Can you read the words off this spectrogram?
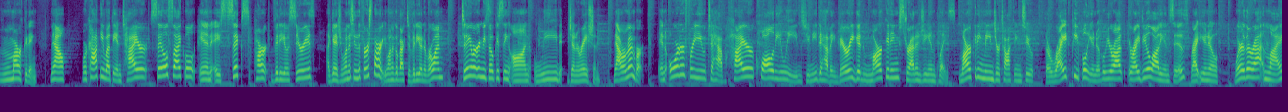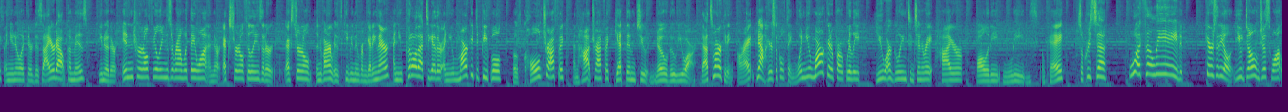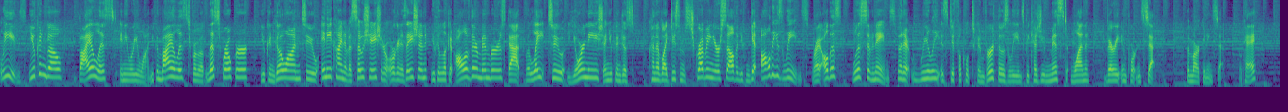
marketing. Now, we're talking about the entire sales cycle in a six part video series. Again, if you want to see the first part, you want to go back to video number one. Today, we're going to be focusing on lead generation. Now, remember, in order for you to have higher quality leads, you need to have a very good marketing strategy in place. Marketing means you're talking to the right people. You know who your, your ideal audience is, right? You know where they're at in life and you know what their desired outcome is. You know their internal feelings around what they want and their external feelings that are external environment that's keeping them from getting there. And you put all that together and you market to people, both cold traffic and hot traffic, get them to know who you are. That's marketing, all right? Now, here's the cool thing when you market appropriately, you are going to generate higher quality leads, okay? So, Krista, what's a lead? Here's the deal you don't just want leads. You can go buy a list anywhere you want. You can buy a list from a list broker. You can go on to any kind of association or organization. You can look at all of their members that relate to your niche and you can just kind of like do some scrubbing yourself and you can get all these leads, right? All this list of names. But it really is difficult to convert those leads because you missed one very important step the marketing step, okay?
